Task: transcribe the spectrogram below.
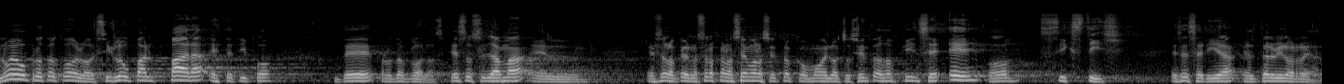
nuevo protocolo de CycloPan para este tipo de protocolos. Eso se llama el, eso es lo que nosotros conocemos ¿no como el 802.15e o SIG-STICH. Ese sería el término real.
